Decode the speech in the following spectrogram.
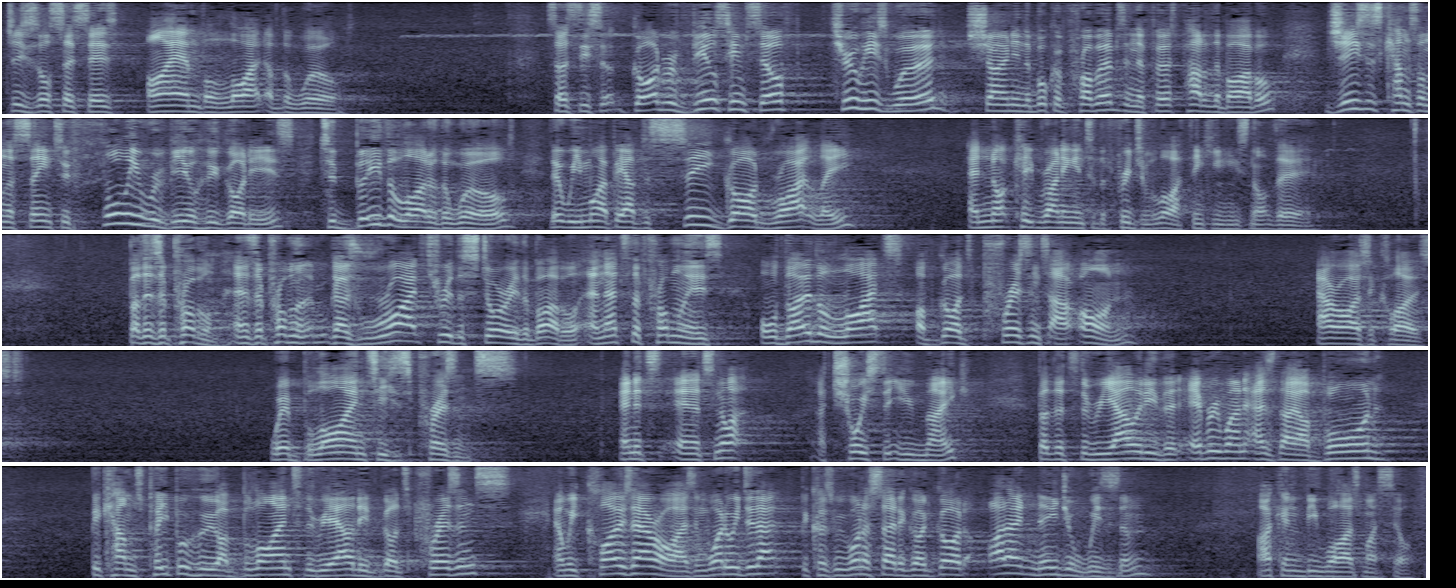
Jesus also says, I am the light of the world. So it's this uh, God reveals himself through his word, shown in the book of Proverbs in the first part of the Bible. Jesus comes on the scene to fully reveal who God is, to be the light of the world, that we might be able to see God rightly and not keep running into the fridge of life thinking he's not there. But there's a problem, and there's a problem that goes right through the story of the Bible, and that's the problem is although the lights of God's presence are on, our eyes are closed. We're blind to His presence. And it's, and it's not a choice that you make, but it's the reality that everyone, as they are born, becomes people who are blind to the reality of God's presence. And we close our eyes. And why do we do that? Because we want to say to God, God, I don't need your wisdom. I can be wise myself.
